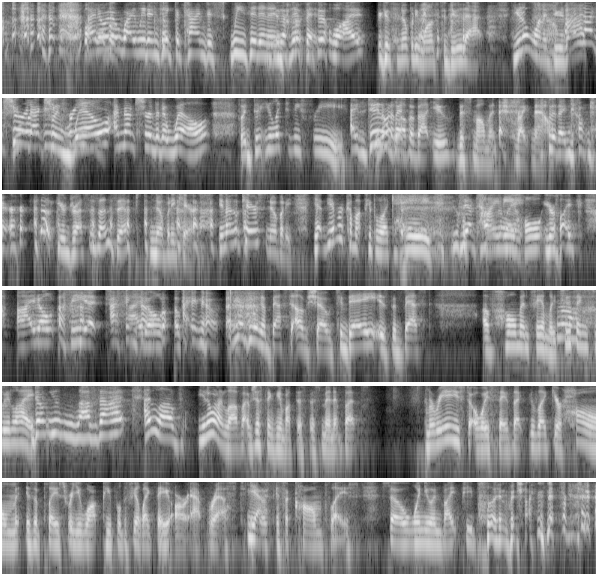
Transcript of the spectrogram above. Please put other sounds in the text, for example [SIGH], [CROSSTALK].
[LAUGHS] I don't know why we didn't take the time to squeeze it in and you know, zip it. You know why? Because nobody wants to do that. You don't want to do that. I'm not sure it actually will. I'm not sure that it will. But do you like to be free? I do, You know what I love about you this moment, right now? [LAUGHS] That I don't care. No, your dress is unzipped. Nobody cares. You know who cares? Nobody. Yeah, have you ever come up? People are like, "Hey, you have Yeah, a tiny totally. hole." You're like, "I don't see it. [LAUGHS] I know. don't." Okay, I know. We are doing a best of show. Today is the best of home and family. Two things we like. Don't you love that? I love. You know what I love? I was just thinking about this this minute, but. Maria used to always say that like your home is a place where you want people to feel like they are at rest. It's a- Yes. it's a calm place. So when you invite people [LAUGHS] in, which I never do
